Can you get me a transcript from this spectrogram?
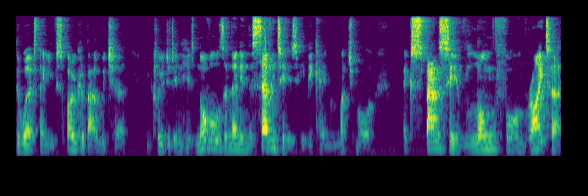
the works that you've spoken about, which are included in his novels, and then in the 70s he became a much more expansive, long form writer.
